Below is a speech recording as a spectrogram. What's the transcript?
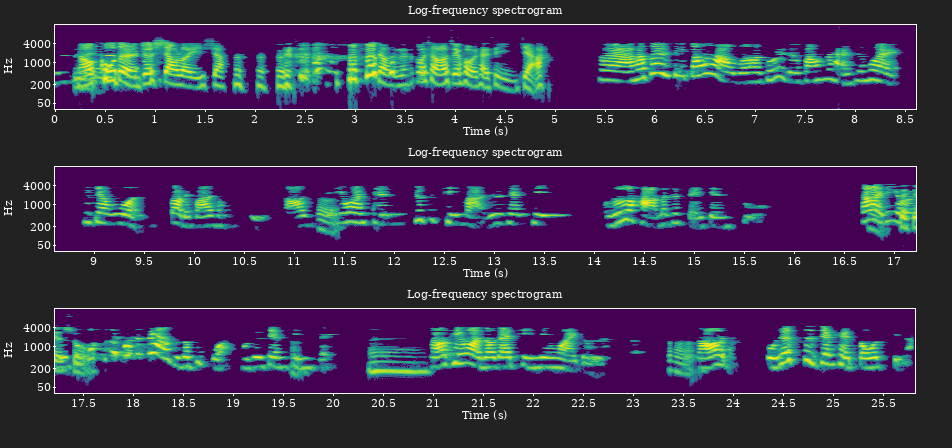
然后哭的人就笑了一下，笑能够笑到最后才是赢家。对啊，他所以其实通常我们和处理的方式还是会就先问到底发生什么事，然后一定会先就是听嘛，就是先听。我就说好，那就谁先说。然后一定有人就说不是不是这样子的，不管，我就先听谁。嗯，然后听完之后再听另外一个人的，嗯，然后我觉得事件可以兜起来，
